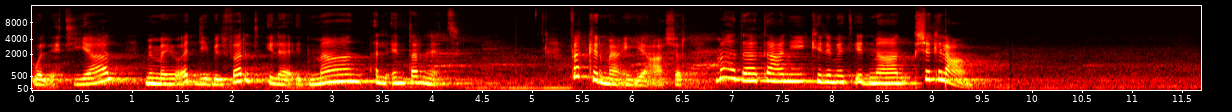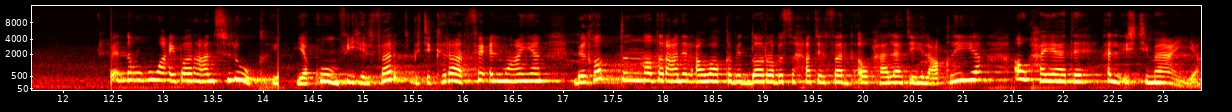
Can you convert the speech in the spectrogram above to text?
والاحتيال مما يؤدي بالفرد إلى إدمان الإنترنت فكر معي يا عاشر ماذا تعني كلمة إدمان بشكل عام؟ بأنه هو عبارة عن سلوك يقوم فيه الفرد بتكرار فعل معين بغض النظر عن العواقب الضارة بصحة الفرد أو حالاته العقلية أو حياته الاجتماعية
